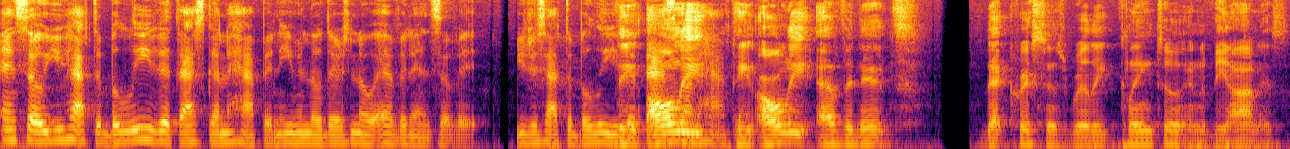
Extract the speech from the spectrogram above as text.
And so you have to believe that that's going to happen, even though there's no evidence of it. You just have to believe The that that's going to happen. the only evidence that Christians really cling to, and to be honest,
